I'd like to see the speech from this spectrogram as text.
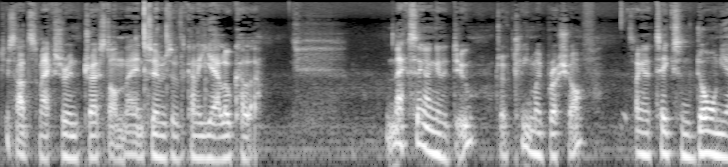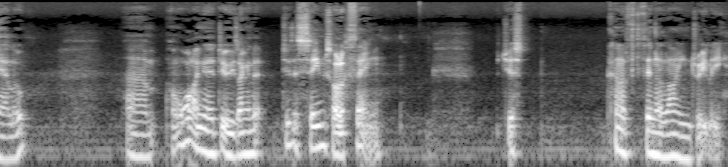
Just add some extra interest on there in terms of the kind of yellow colour. The next thing I'm going to do, after I've cleaned my brush off, is I'm going to take some Dorn Yellow. Um, and what I'm going to do is I'm going to do the same sort of thing, just kind of thinner lined really.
